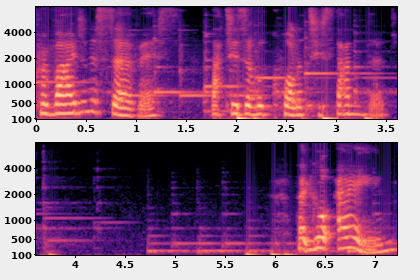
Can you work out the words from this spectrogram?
providing a service that is of a quality standard. That your aim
